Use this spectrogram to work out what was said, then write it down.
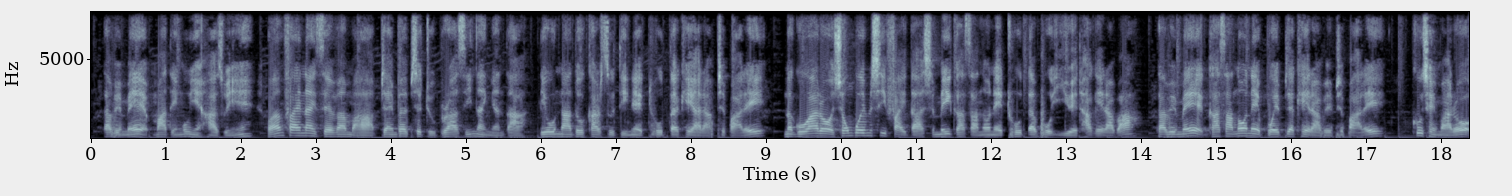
။ဒါပေမဲ့မာတင်ကိုရင်ဟာဆိုရင်1597မှာပြိုင်ဘက်ဖြစ်သူဘရာဇီးနိုင်ငံသားလီယိုနာဒိုကာဆူတီနဲ့ထိုးတက်ခဲ့ရတာဖြစ်ပါတယ်။ ငကိုကတော့ရှုံးပွဲမရှိဖိုက်တာရှမိတ်ဂါဆာနိုနဲ့ထိုးတက်ဖို့ရည်ရွယ်ထားခဲ့တာပါ။ဒါပေမဲ့ဂါဆာနိုနဲ့ပွဲပြတ်ခဲ့တာပဲဖြစ်ပါတယ်။ခုချိန်မှာတော့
